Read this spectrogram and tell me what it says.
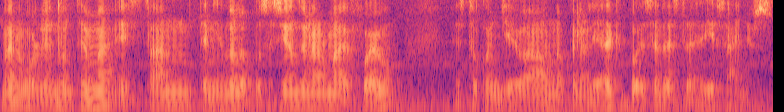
bueno, volviendo al tema, están teniendo la posesión de un arma de fuego. Esto conlleva una penalidad que puede ser de hasta de 10 años.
